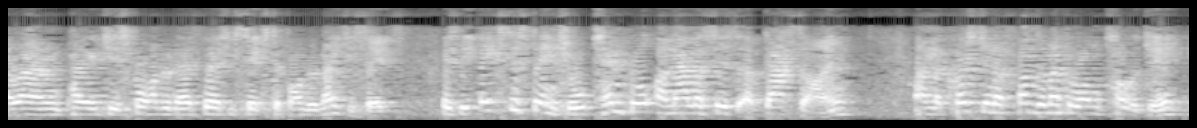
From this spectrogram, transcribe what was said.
around pages 436 to 486, is the existential temporal analysis of Dasein and the question of fundamental ontology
